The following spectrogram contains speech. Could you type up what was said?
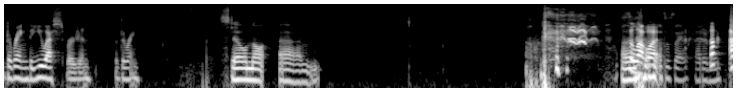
The Ring, the U.S. version of The Ring. Still not. Um, Still not know what? to say. I don't know.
